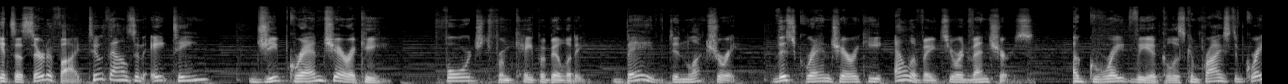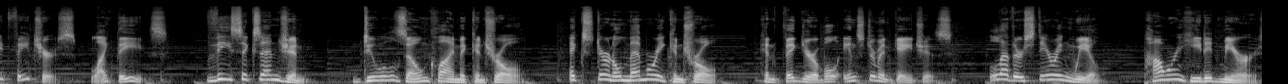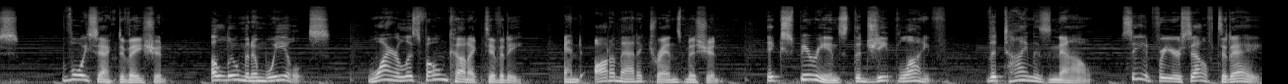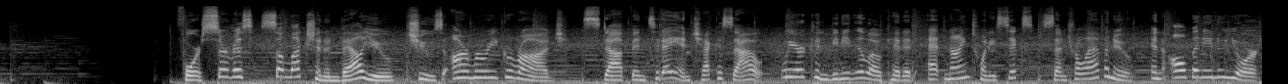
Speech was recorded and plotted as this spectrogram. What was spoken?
It's a certified 2018 Jeep Grand Cherokee. Forged from capability, bathed in luxury, this Grand Cherokee elevates your adventures. A great vehicle is comprised of great features like these V6 engine, dual zone climate control, external memory control, configurable instrument gauges, leather steering wheel, power heated mirrors, voice activation, aluminum wheels, wireless phone connectivity, and automatic transmission. Experience the Jeep life. The time is now. See it for yourself today. For service, selection, and value, choose Armory Garage. Stop in today and check us out. We are conveniently located at 926 Central Avenue in Albany, New York.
